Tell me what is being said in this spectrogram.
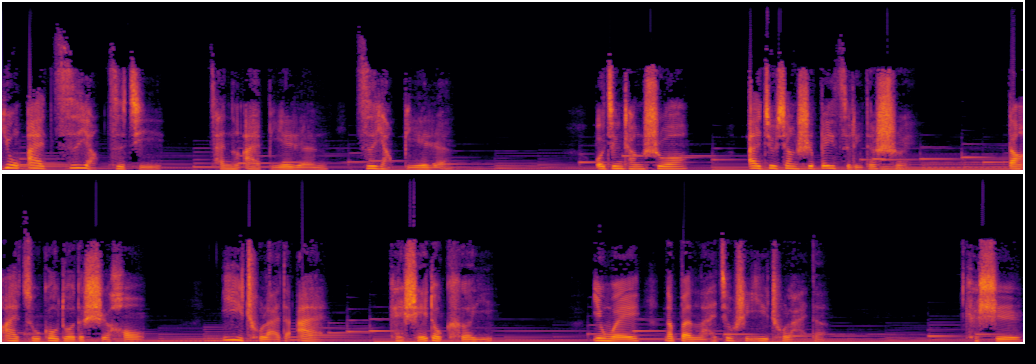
用爱滋养自己。才能爱别人，滋养别人。我经常说，爱就像是杯子里的水，当爱足够多的时候，溢出来的爱，给谁都可以，因为那本来就是溢出来的。可是，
